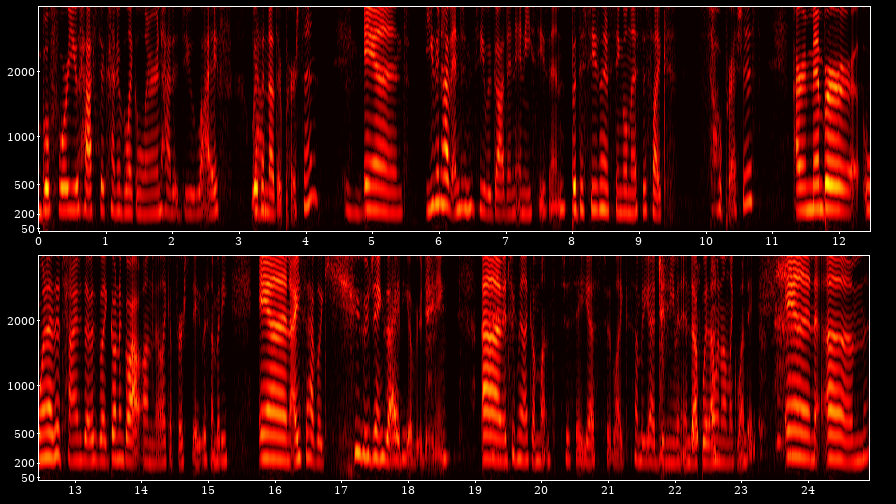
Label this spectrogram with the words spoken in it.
before you have to kind of like learn how to do life with Yeah. another person. Mm-hmm. And you can have intimacy with God in any season, but the season of singleness is like so precious. I remember one of the times I was like going to go out on like a first date with somebody, and I used to have like huge anxiety over dating. Um, it took me like a month to say yes to like somebody I didn't even end up with. I went on like one date, and um,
